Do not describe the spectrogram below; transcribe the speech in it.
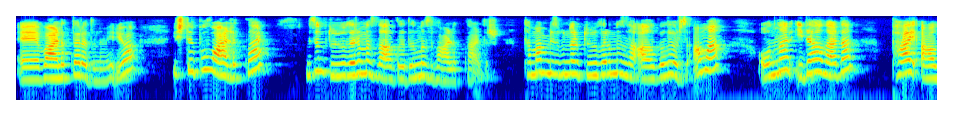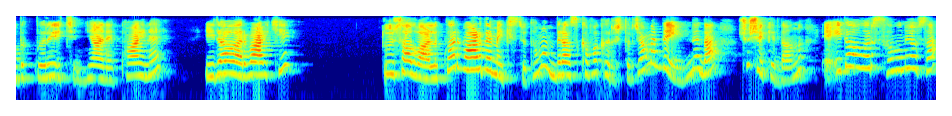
e, varlıklar adını veriyor. İşte bu varlıklar bizim duyularımızla algıladığımız varlıklardır. Tamam biz bunları duyularımızla algılıyoruz ama onlar idealardan pay aldıkları için yani pay ne? İdealar var ki duysal varlıklar var demek istiyor. Tamam mı? Biraz kafa karıştıracağım ama değil. Neden? Şu şekilde anla. E, ideaları savunuyorsa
